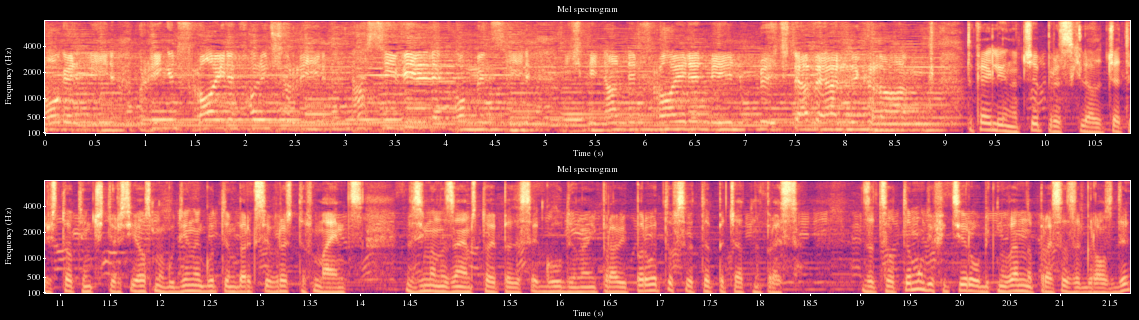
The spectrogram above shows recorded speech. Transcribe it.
Kleinen Vogelin bringen freudenvollen Schrien, dass sie wilde kommen ziehen. Ich bin an den Freuden mit der Werde krank. Така или иначе, през 1448 година Гутенберг се връща в Майнц, взима на заем 150 гулдена и прави първата в света печатна преса. За целта модифицира обикновена преса за грозде,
